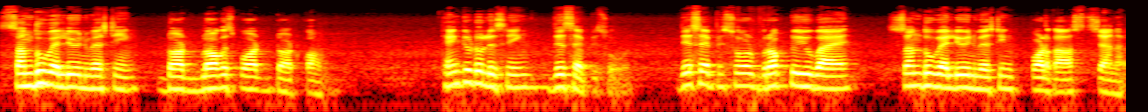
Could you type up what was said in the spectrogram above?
sandhuvalueinvesting.blogspot.com thank you to listening this episode. This episode brought to you by sandhu value investing podcast channel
